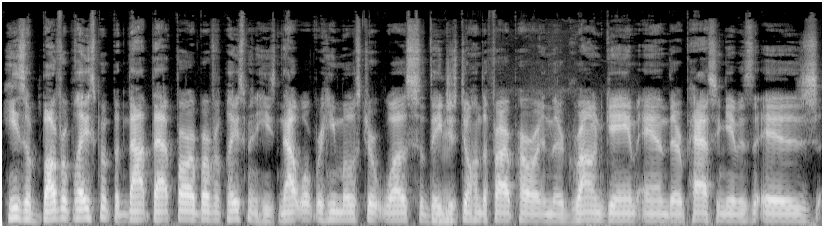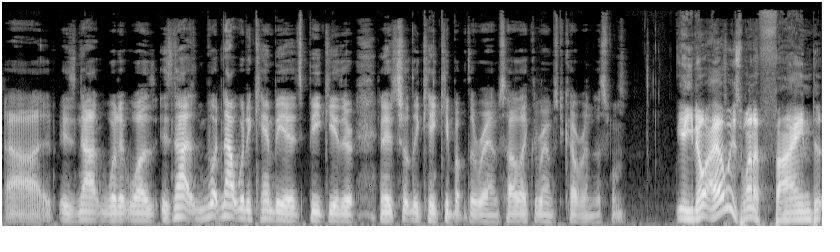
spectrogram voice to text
he's above replacement, but not that far above replacement. He's not what Raheem Mostert was, so they mm-hmm. just don't have the firepower in their ground game, and their passing game is is uh, is not what it was. Is not what not what it can be at its peak either, and it certainly can't keep up the Rams. So I like the Rams to cover in this one. Yeah, you know, I always want to find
